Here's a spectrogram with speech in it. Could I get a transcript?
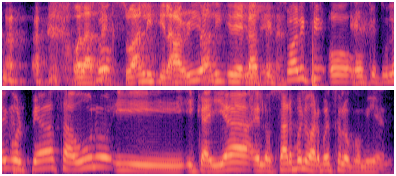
o la sexuality, la sexuality de La sexuality, o, o, que tú le golpeabas a uno y, y caía en los árboles, los árboles se lo comían.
